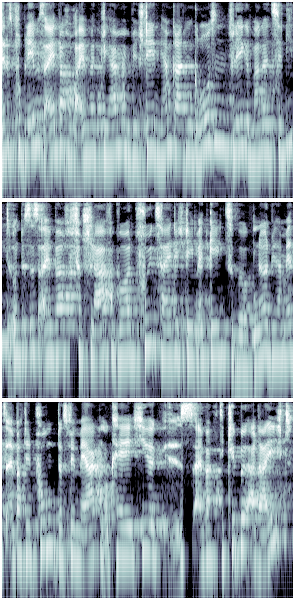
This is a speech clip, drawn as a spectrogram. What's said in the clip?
ja, das Problem ist einfach auch einfach, wir haben, wir stehen, wir haben gerade einen großen Pflegemangel Zenit und es ist einfach verschlafen worden, frühzeitig dem entgegenzuwirken. Ne? Und wir haben jetzt einfach den Punkt, dass wir merken, okay, hier ist einfach die Kippe erreicht.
